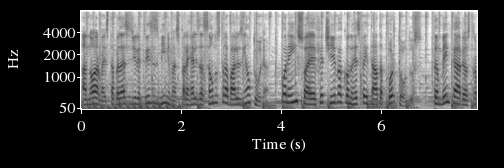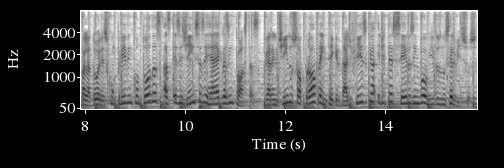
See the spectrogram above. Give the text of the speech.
A norma estabelece diretrizes mínimas para a realização dos trabalhos em altura, porém só é efetiva quando respeitada por todos. Também cabe aos trabalhadores cumprirem com todas as exigências e regras impostas, garantindo sua própria integridade física e de terceiros envolvidos nos serviços.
